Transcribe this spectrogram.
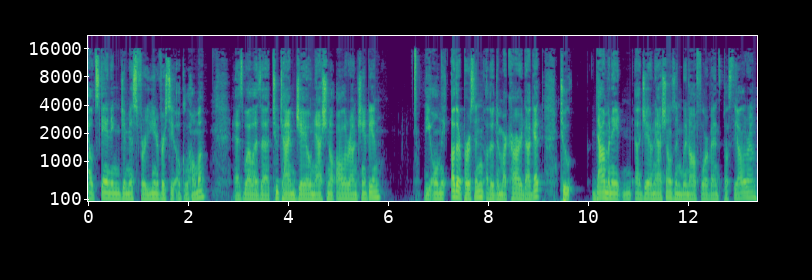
outstanding gymnast for the University of Oklahoma, as well as a two time JO National All Around Champion the only other person other than Markari Doggett to dominate uh, JO Nationals and win all four events plus the all around.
